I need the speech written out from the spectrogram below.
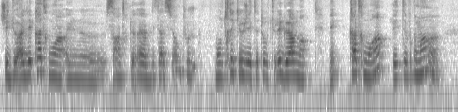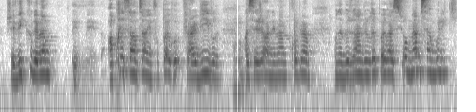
J'ai dû aller quatre mois à un euh, centre de réhabilitation pour montrer que j'ai été torturée gravement. Mais quatre mois, j'ai été vraiment... euh, j'ai vécu les mêmes... et- mais après 100 ans, il ne faut pas re- faire vivre Mhm. à ces gens les mêmes problèmes. On a besoin d'une réparation, même symbolique.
